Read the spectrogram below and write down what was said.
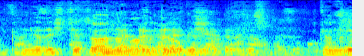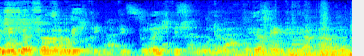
und Kann der richtige Sahne machen, glaube ich. Das ist Untersuchung Kann für mich, richtige für Sahne. mich die, die richtig gute Diabetikernahrung.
